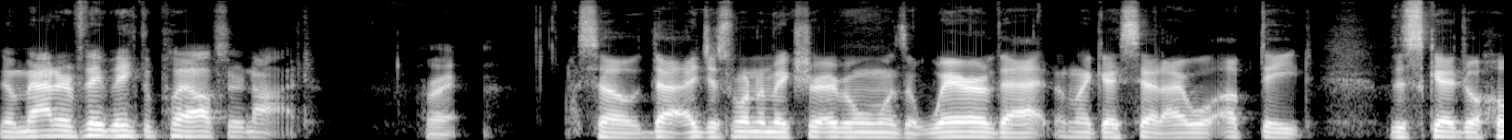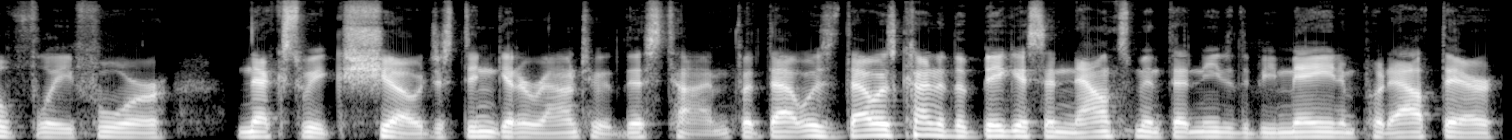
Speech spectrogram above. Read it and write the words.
no matter if they make the playoffs or not. Right. So that I just want to make sure everyone was aware of that. And like I said, I will update the schedule hopefully for next week's show. Just didn't get around to it this time. But that was that was kind of the biggest announcement that needed to be made and put out there.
